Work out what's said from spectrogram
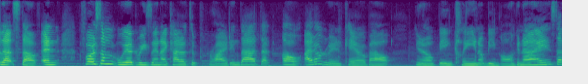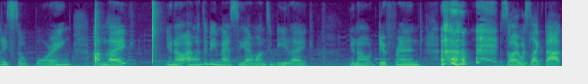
that stuff. And for some weird reason, I kind of took pride in that. That oh, I don't really care about you know being clean or being organized. That is so boring. I'm like, you know, I want to be messy. I want to be like, you know, different. so I was like that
